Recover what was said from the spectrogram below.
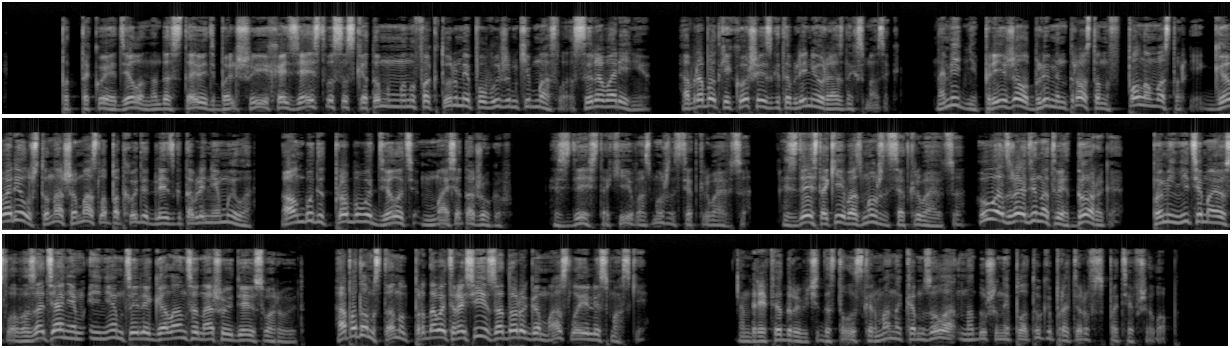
Под такое дело надо ставить большие хозяйства со скотом и мануфактурами по выжимке масла, сыроварению, обработке кожи и изготовлению разных смазок. На Медне приезжал Блюментрост, он в полном восторге. Говорил, что наше масло подходит для изготовления мыла, а он будет пробовать делать мазь от ожогов. Здесь такие возможности открываются. Здесь такие возможности открываются. У вас же один ответ — дорого. Помяните мое слово, затянем, и немцы или голландцы нашу идею своруют. А потом станут продавать России задорого масло или смазки. Андрей Федорович достал из кармана камзола надушенный платок и протер вспотевший лоб.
